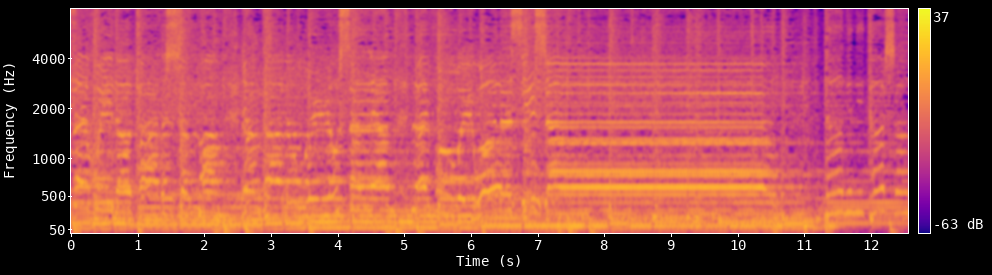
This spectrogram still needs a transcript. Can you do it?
再回到他的身旁，让他的温柔善良来抚慰我的心伤。那年你踏上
